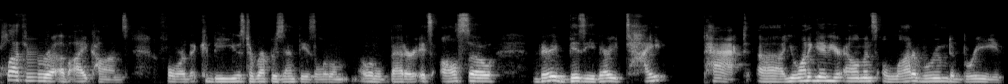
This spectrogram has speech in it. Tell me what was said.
plethora of icons for that could be used to represent these a little a little better. It's also very busy, very tight packed. Uh, you want to give your elements a lot of room to breathe.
